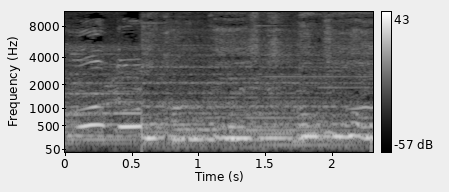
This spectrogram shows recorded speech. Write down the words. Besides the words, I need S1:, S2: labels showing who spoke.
S1: todo mundo.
